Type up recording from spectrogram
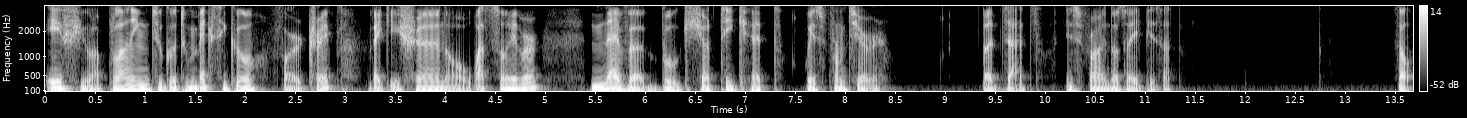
if you are planning to go to Mexico for a trip, vacation, or whatsoever, never book your ticket with Frontier. But that is for another episode. So,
